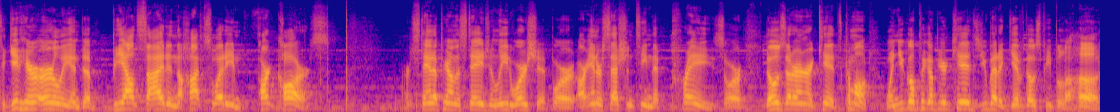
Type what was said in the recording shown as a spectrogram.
to get here early and to be outside in the hot, sweaty, and parked cars, or to stand up here on the stage and lead worship, or our intercession team that prays, or those that are in our kids. Come on, when you go pick up your kids, you better give those people a hug.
